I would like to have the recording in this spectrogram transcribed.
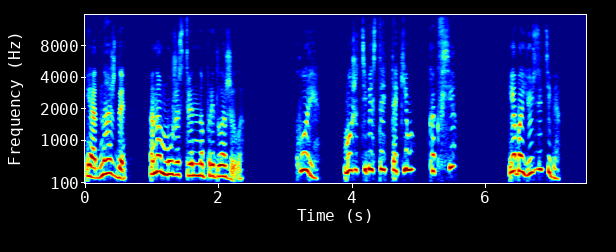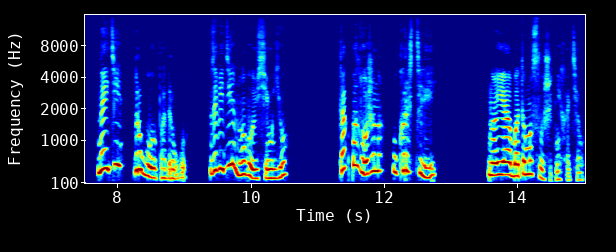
И однажды она мужественно предложила. «Кори, может тебе стать таким, как все? Я боюсь за тебя. Найди другую подругу, заведи новую семью. Так положено у коростелей». Но я об этом услышать не хотел.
